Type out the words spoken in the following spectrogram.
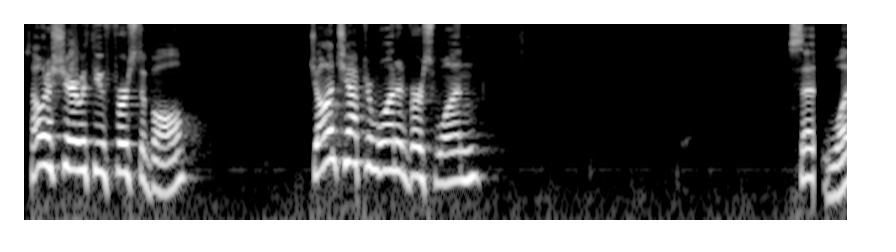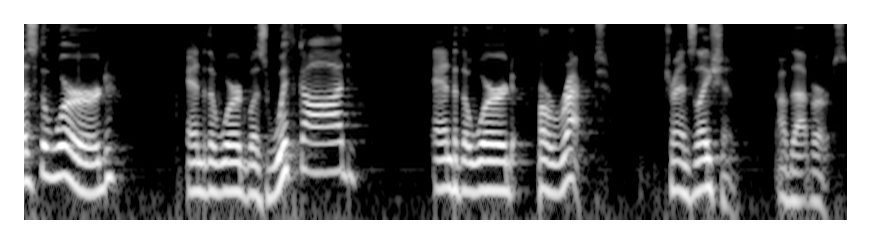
So I want to share with you, first of all, John chapter 1 and verse 1 says, Was the Word, and the Word was with God, and the word correct translation of that verse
